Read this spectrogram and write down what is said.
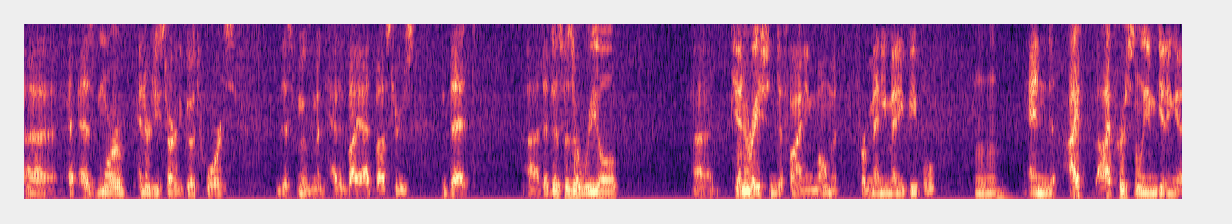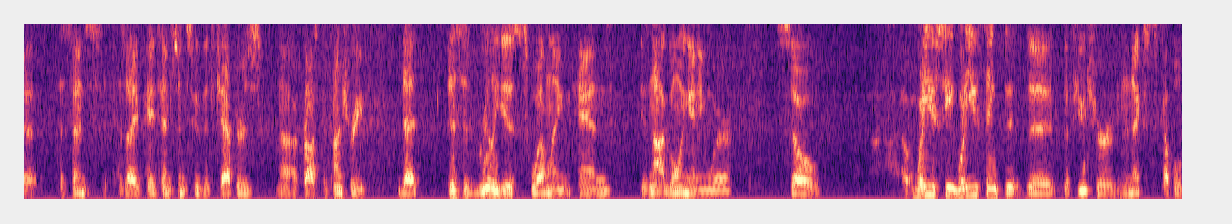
uh, as more energy started to go towards this movement headed by Adbusters, that uh, that this was a real uh, generation-defining moment for many, many people. hmm And I, I personally am getting a, a sense as I pay attention to the chapters uh, across the country that this is really is swelling and is not going anywhere. So, uh, what do you see? What do you think the, the, the future in the next couple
